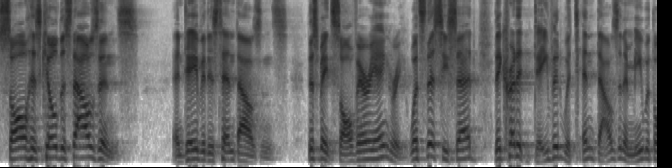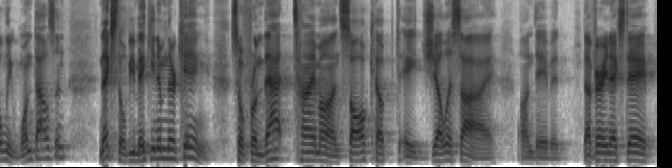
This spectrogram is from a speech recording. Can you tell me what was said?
Saul has killed his thousands, and David his ten thousands. This made Saul very angry. What's this? He said. They credit David with 10,000 and me with only 1,000. Next, they'll be making him their king. So from that time on, Saul kept a jealous eye on David. That very next day,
